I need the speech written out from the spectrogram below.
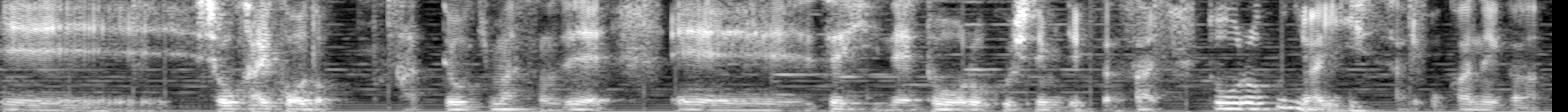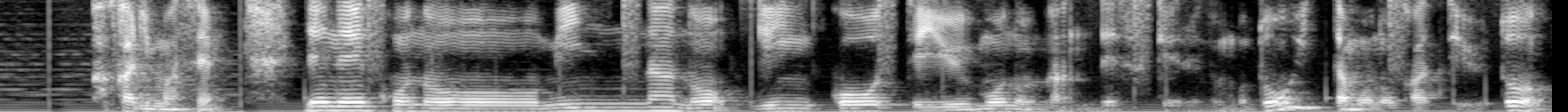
え紹介コード、貼っておきますので、えー、ぜひね、登録してみてください。登録には一切お金がかかりません。でね、このみんなの銀行っていうものなんですけれども、どういったものかっていうと、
